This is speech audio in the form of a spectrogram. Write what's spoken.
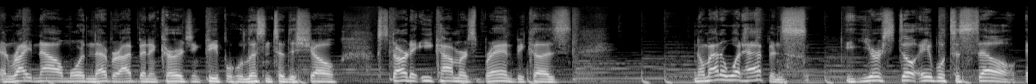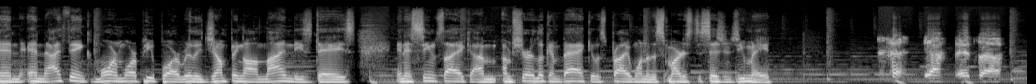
and right now more than ever I've been encouraging people who listen to the show start an e-commerce brand because no matter what happens, you're still able to sell and and I think more and more people are really jumping online these days and it seems like I'm I'm sure looking back it was probably one of the smartest decisions you made. yeah, it's uh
